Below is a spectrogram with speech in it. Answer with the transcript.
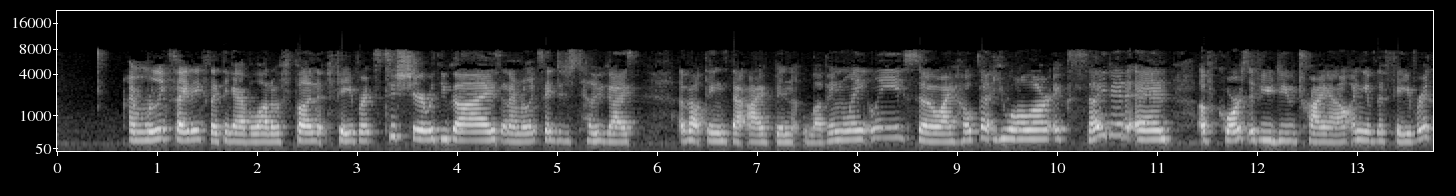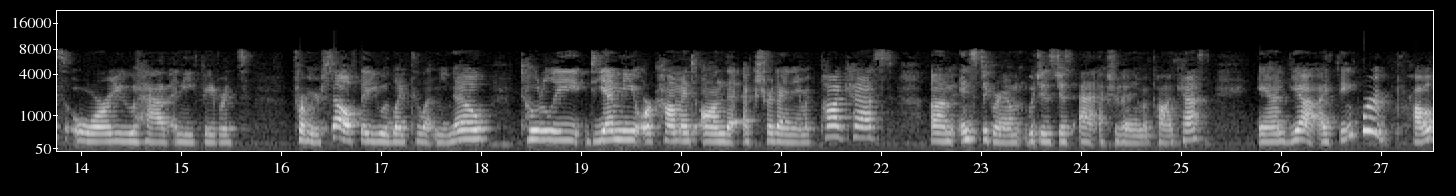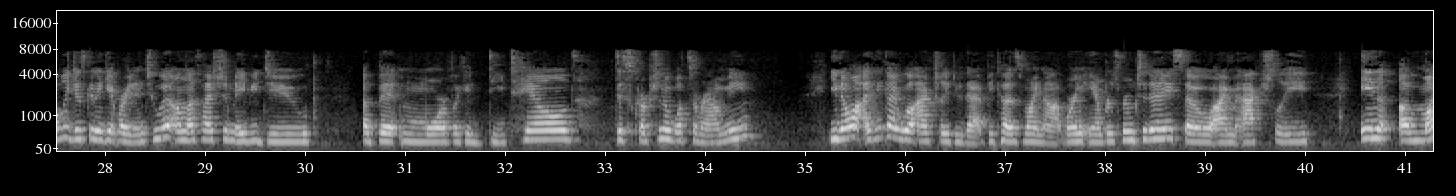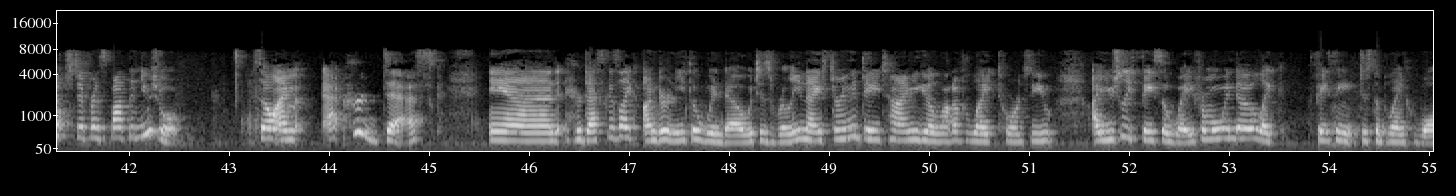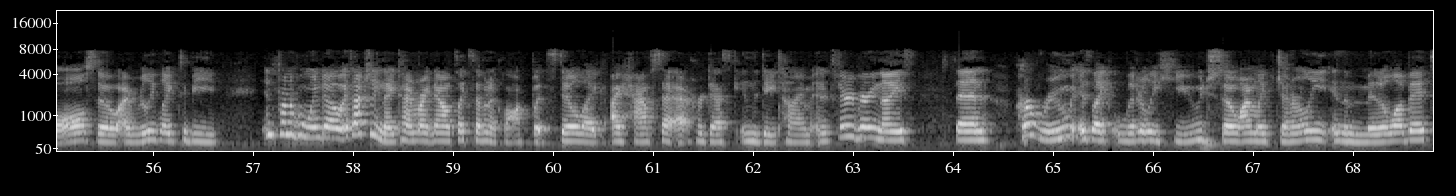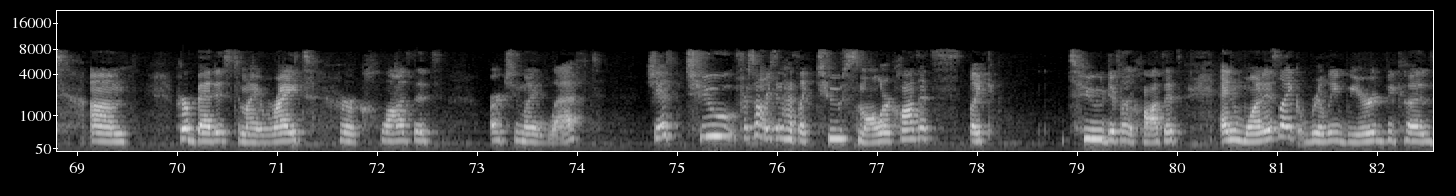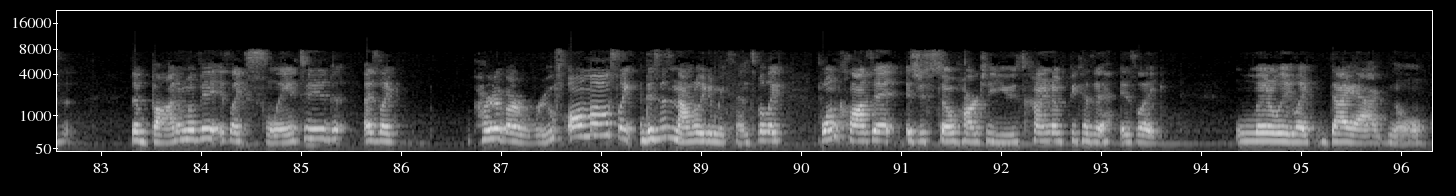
I'm really excited because I think I have a lot of fun favorites to share with you guys, and I'm really excited to just tell you guys about things that I've been loving lately. So I hope that you all are excited, and of course, if you do try out any of the favorites or you have any favorites from yourself that you would like to let me know, totally DM me or comment on the Extra Dynamic Podcast um, Instagram, which is just at Extra Dynamic Podcast. And yeah, I think we're probably just going to get right into it, unless I should maybe do a bit more of like a detailed description of what's around me. You know what? I think I will actually do that because why not? We're in Amber's room today, so I'm actually in a much different spot than usual. So I'm at her desk, and her desk is like underneath a window, which is really nice during the daytime. You get a lot of light towards you. I usually face away from a window, like facing just a blank wall, so I really like to be in front of a window. It's actually nighttime right now. It's like 7 o'clock, but still, like, I have sat at her desk in the daytime, and it's very, very nice. Then her room is, like, literally huge, so I'm, like, generally in the middle of it. Um, her bed is to my right. Her closets are to my left. She has two, for some reason, has, like, two smaller closets, like, two different closets. And one is, like, really weird because the bottom of it is like slanted as like part of our roof almost. Like this is not really gonna make sense, but like one closet is just so hard to use kind of because it is like literally like diagonal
